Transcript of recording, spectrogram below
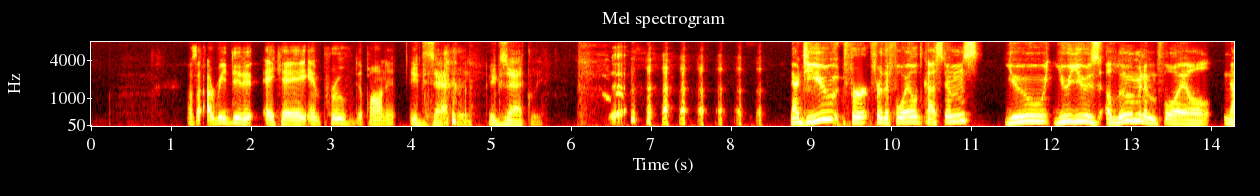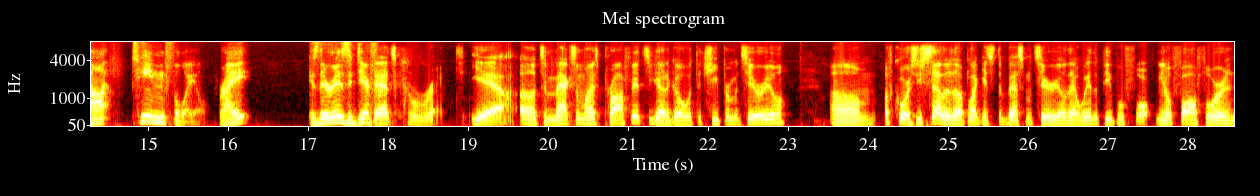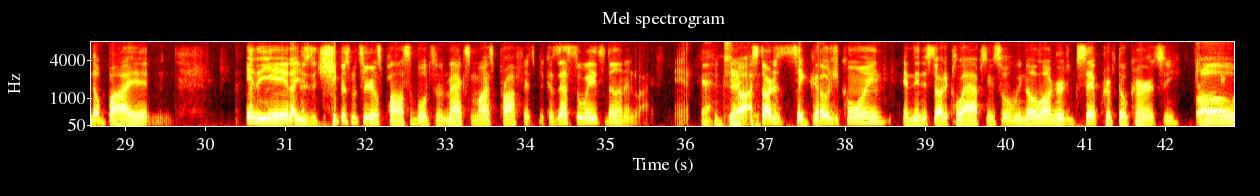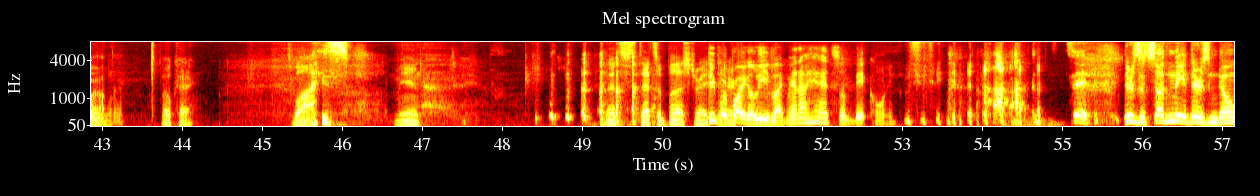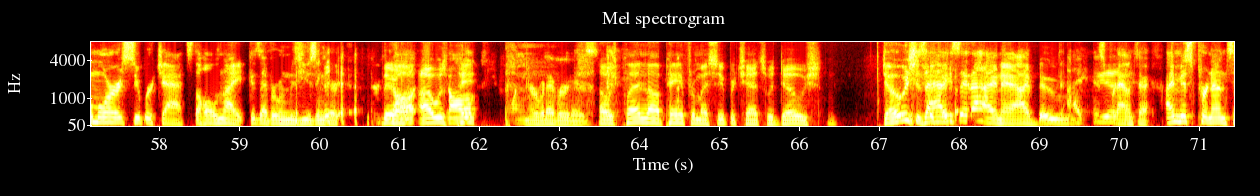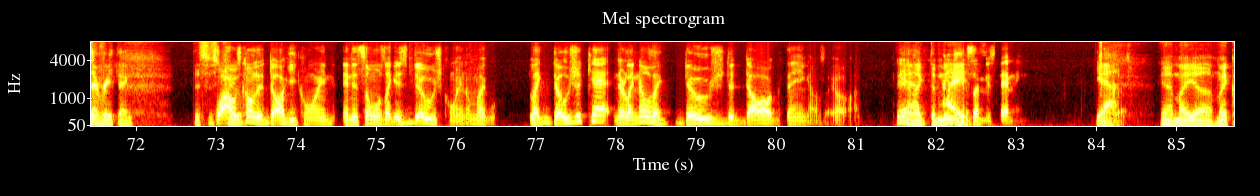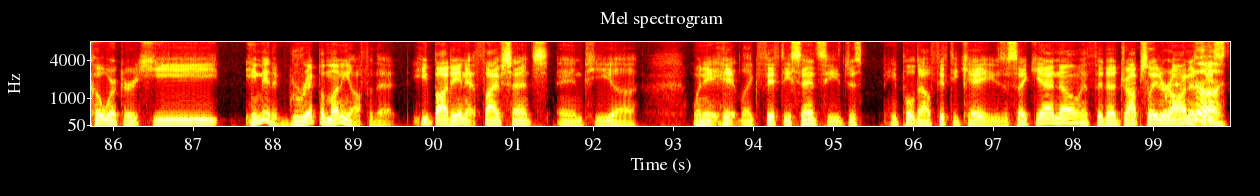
I was like, I redid it, aka improved upon it. Exactly. exactly. Now, do you for for the foiled customs, you you use aluminum foil, not tin foil, right? Because there is a difference. That's correct. Yeah. Uh, to maximize profits, you got to go with the cheaper material. Um, of course, you sell it up like it's the best material. That way, the people fall, you know, fall for it and they'll buy it. In the end, I use the cheapest materials possible to maximize profits because that's the way it's done in life. And Exactly. you know, I started to say Dogecoin, and then it started collapsing. So we no longer accept cryptocurrency for all the out Oh. there. okay. It's wise. Man. That's that's a bust right People are probably gonna leave like, man, I had some Bitcoin. That's it. There's a, suddenly there's no more super chats the whole night because everyone was using their there, uh, dog- I was pay, dog coin or whatever it is. I was planning on paying for my super chats with Doge. Doge, is that how you say that? I know I, Dude. I mispronounce it. I mispronounce everything. This is Well, I was calling it doggy coin, and then someone was like, "It's Dogecoin." I'm like, "Like Doja Cat?" And they're like, "No, like Doge the dog thing." I was like, "Oh, yeah, Yeah, like the meme. I I- guess I missed that meme." Yeah. Yeah, my uh my coworker, he he made a grip of money off of that. He bought in at 5 cents and he uh when it hit like 50 cents, he just he pulled out 50k. He's just like, "Yeah, no, if it uh, drops later on, at Duh. least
